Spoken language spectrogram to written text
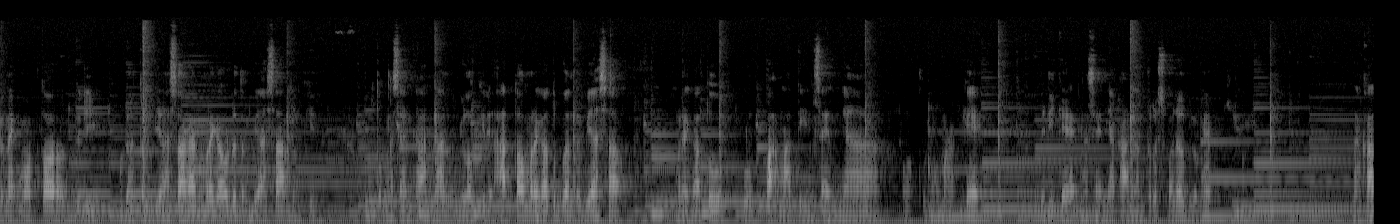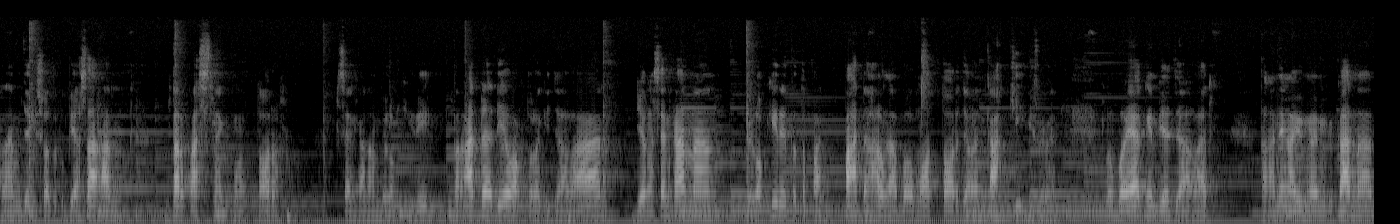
naik motor jadi udah terbiasa kan mereka udah terbiasa mungkin untuk ngesen kanan belok kiri atau mereka tuh bukan terbiasa. Mereka tuh lupa matiin sennya waktu mau make jadi kayak ngesennya kanan terus padahal beloknya ke kiri. Nah karena menjadi suatu kebiasaan ntar pas naik motor sen kanan belok kiri ntar ada dia waktu lagi jalan dia ngesen kanan belok kiri tetepan. Padahal nggak bawa motor jalan kaki gitu kan. Lo bayangin dia jalan tangannya ngayun-ngayun ke kanan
